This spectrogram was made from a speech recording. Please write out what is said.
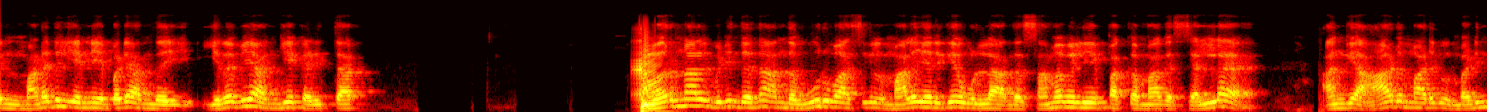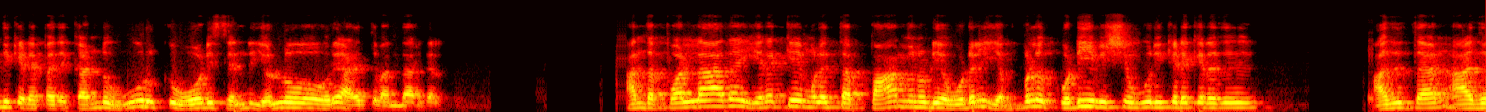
என் மனதில் எண்ணியபடி அந்த இரவே அங்கே கழித்தார். மறுநாள் விடிந்தது அந்த ஊர்வாசிகள் மலை அருகே உள்ள அந்த சமவெளியை பக்கமாக செல்ல அங்கே ஆடு மாடுகள் மடிந்து கிடப்பதை கண்டு ஊருக்கு ஓடி சென்று எல்லோரும் அழைத்து வந்தார்கள். அந்த பொல்லாத இறக்கை முளைத்த பாம்பினுடைய உடல் எவ்வளவு கொடிய விஷயம் ஊறி கிடக்கிறது? அது தன் அது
